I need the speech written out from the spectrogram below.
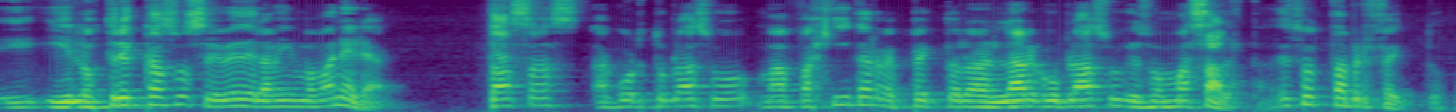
Y, en los tres casos se ve de la misma manera tasas a corto plazo más bajitas respecto a las a largo plazo que son más altas. Eso está perfecto.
